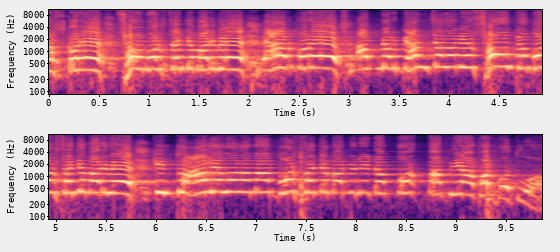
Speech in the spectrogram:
কাজ করে, সেও ভোট চাইতে পারবে। এরপরে আপনার ব্যান চালাবে সেও ভোট চাইতে পারবে, কিন্তু আলে ওলামা ভোট চাইতে পারবে না, এটা পাপিয়া আফার ফতুয়া।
